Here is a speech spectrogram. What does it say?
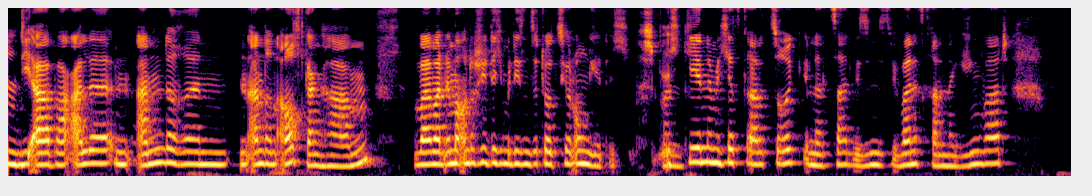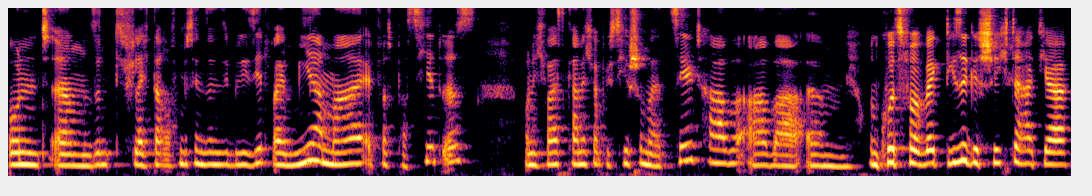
Hm. die aber alle einen anderen, einen anderen Ausgang haben, weil man immer unterschiedlich mit diesen Situationen umgeht. Ich, ich gehe nämlich jetzt gerade zurück in der Zeit. Wir, sind jetzt, wir waren jetzt gerade in der Gegenwart und ähm, sind vielleicht darauf ein bisschen sensibilisiert, weil mir mal etwas passiert ist. Und ich weiß gar nicht, ob ich es hier schon mal erzählt habe, aber ähm, Und kurz vorweg, diese Geschichte hat ja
